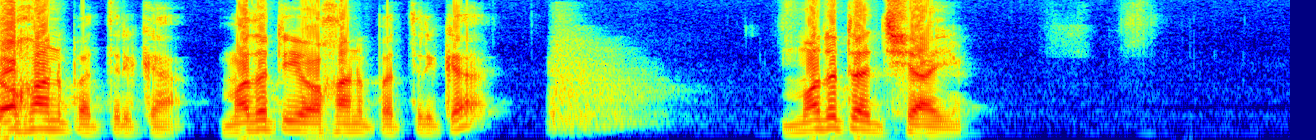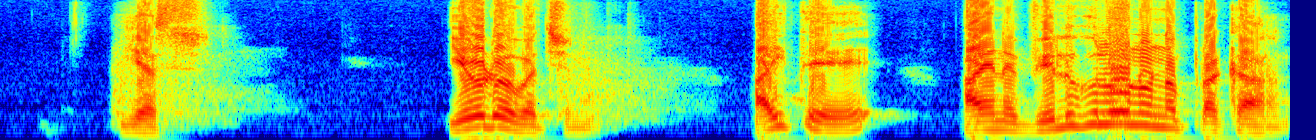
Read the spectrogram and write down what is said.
యోహాను పత్రిక మొదటి యోహాను పత్రిక మొదటి అధ్యాయం. ఎస్ ఏడో వచనం. అయితే ఆయన వెలుగులోనున్న ప్రకారం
